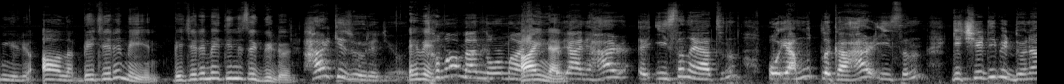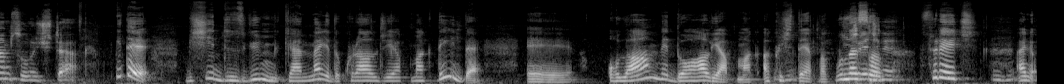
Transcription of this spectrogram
mı geliyor? Ağla. Beceremeyin. Beceremediğinize gülün. Herkes öğreniyor. Evet. Tamamen normal. Aynen. Yani her e, insan hayatının o yani mutlaka her insanın geçirdiği bir dönem sonuçta. Bir de bir şey düzgün, mükemmel ya da kuralcı yapmak değil de e, olağan ve doğal yapmak, akışta yapmak. Bu nasıl? Sürecini. Süreç. Hani bir-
